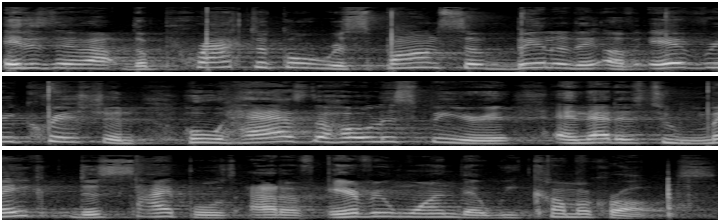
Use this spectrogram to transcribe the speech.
It is about the practical responsibility of every Christian who has the Holy Spirit, and that is to make disciples out of everyone that we come across.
